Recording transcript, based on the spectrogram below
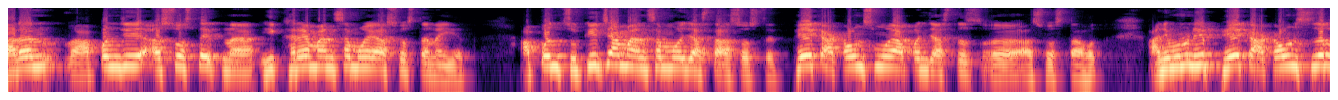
कारण आपण जे अस्वस्थ आहेत ना ही खऱ्या माणसामुळे अस्वस्थ नाही आहेत आपण चुकीच्या माणसामुळे जास्त अस्वस्थ आहेत. फेक अकाउंट्समुळे आपण जास्त अस्वस्थ आहोत. आणि म्हणून हे फेक अकाउंट्स जर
